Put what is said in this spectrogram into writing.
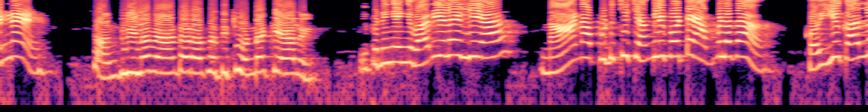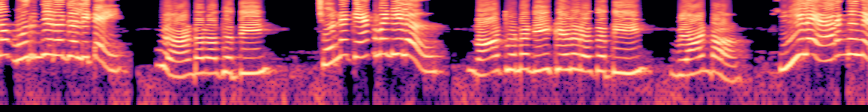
என்ன? சங்கிலிலாம் வேண்டாம் ராசாத்தி சொன்ன கேளு. இப்ப நீங்க இங்க வரீங்களா இல்லையா? நானா பிடிச்சு சங்கிலி போட்டேன் அவ்வளவுதான். கைய காலெல்லாம் முறிஞ்சிட சொல்லிட்டேன். வேண்டாம் ராசாத்தி சொன்ன கேட்க மாட்டீங்களா? நான் சொன்ன நீ கேளு ராசாத்தி வேண்டாம். கீழே இறங்குங்க.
